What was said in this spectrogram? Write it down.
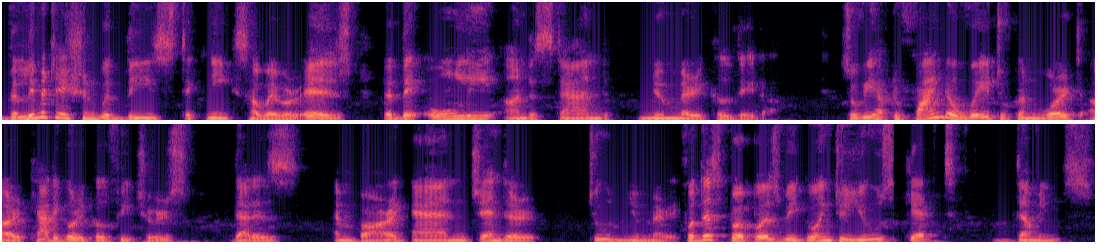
The limitation with these techniques, however, is that they only understand numerical data. So we have to find a way to convert our categorical features, that is embark and gender, to numeric. For this purpose, we're going to use get dummies.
